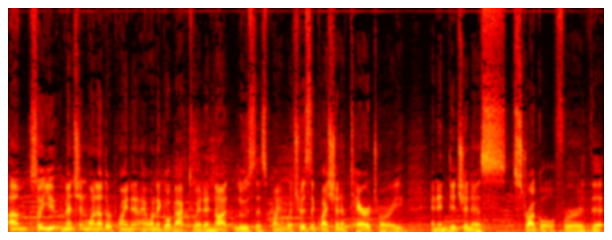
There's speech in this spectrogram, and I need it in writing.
Um, so you mentioned one other point, and I want to go back to it and not lose this point, which was the question of territory and indigenous struggle for the,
